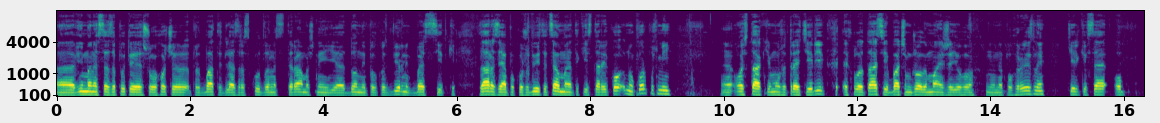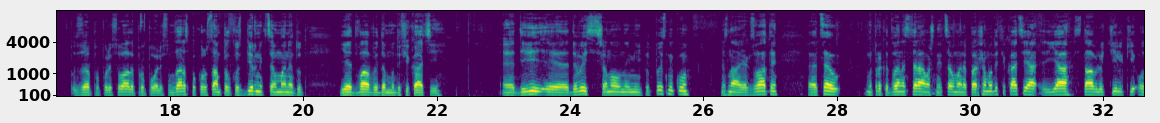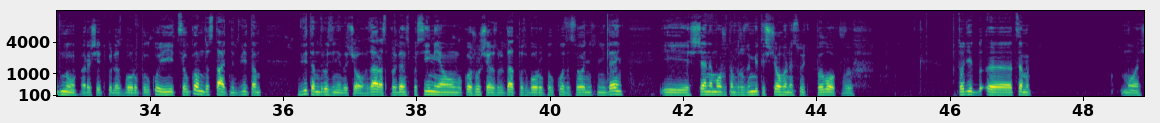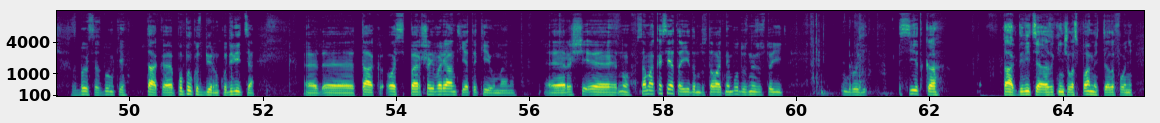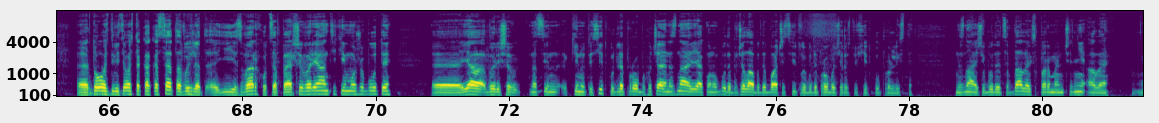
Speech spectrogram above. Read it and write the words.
Е, Він мене все запитує, що хоче придбати для зразку 12-рамочний е, донний пилкозбірник без сітки. Зараз я покажу. Дивіться, це у мене такий старий ну, корпус мій. Ось так йому вже третій рік експлуатації. Бачимо, бджоли майже його ну, не погризли, тільки все об... запрополісували прополісом. Зараз покажу сам пилкозбірник. Це у мене тут є два види модифікації. Е, е, Дивись, шановний мій підписнику, не знаю як звати. Е, Це, наприклад, 12-рамочний, це у мене перша модифікація. Я ставлю тільки одну решітку для збору пилку. Її цілком достатньо. Дві там, дві там, друзі, ні до чого. Зараз пройдемось по сім'ї, я вам покажу ще результат по збору пилку за сьогоднішній день. І ще не можу там зрозуміти, з чого несуть пилок. Тоді е, це ми Ой, збився з думки. Так, е, по пилкозбірнику, дивіться. Е, так, ось перший варіант є такий у мене. Ну, сама касета, її там доставати не буду. Знизу стоїть, друзі, сітка. Так, дивіться, закінчилась пам'ять в телефоні. То ось дивіться, ось така касета, вигляд її зверху. Це перший варіант, який може бути. Е, я вирішив на цін кинути сітку для проби, хоча я не знаю, як воно буде. Бджола буде бачити світло і буде пробувати через цю сітку пролізти. Не знаю, чи буде це вдалий експеримент чи ні, але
